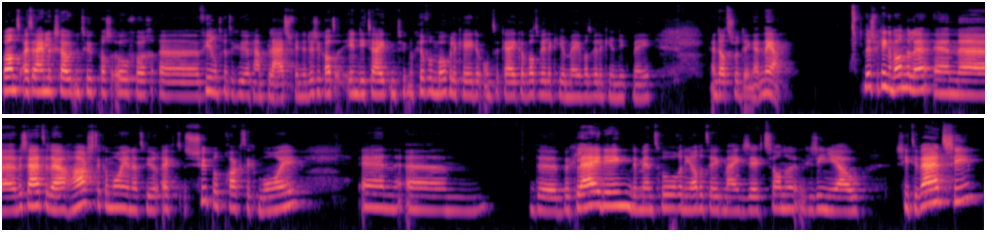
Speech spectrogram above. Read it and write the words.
Want uiteindelijk zou het natuurlijk pas over uh, eh, 24 uur gaan plaatsvinden. Dus ik had in die tijd natuurlijk nog heel veel mogelijkheden om te kijken wat wil ik hier mee, wat wil ik hier niet mee. En dat soort dingen. Nou ja, dus we gingen wandelen en uh, we zaten daar. Hartstikke mooie natuur, echt super prachtig mooi. En um, de begeleiding, de mentoren, die hadden tegen mij gezegd: Sanne, gezien jouw situatie,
